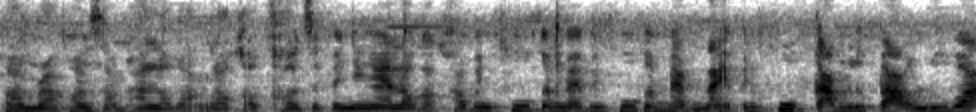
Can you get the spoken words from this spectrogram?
ความรักความสัมพันธ์ระหว่างเรากับเขาจะเป็นยังไงเรากับเขาเป็นคู่กันไหมเป็นคู่กันแบบไหนเป็นคู่กรรมหรือเปล่าหรือว่า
